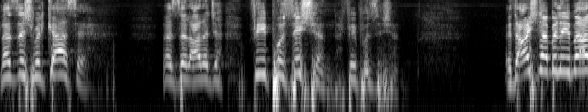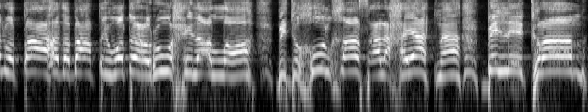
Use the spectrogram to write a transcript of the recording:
تنزلش بالكاسة. نزل على جه في position في position إذا عشنا بالإيمان والطاعة هذا بعطي وضع روحي لله بدخول خاص على حياتنا بالإكرام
